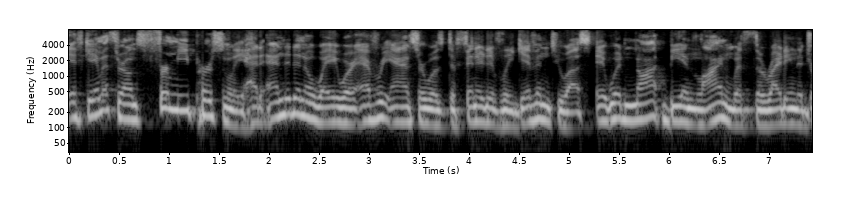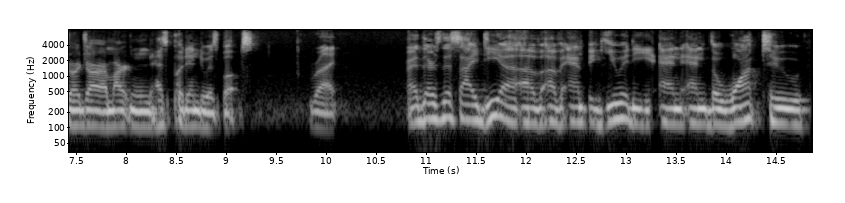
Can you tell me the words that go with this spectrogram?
If Game of Thrones, for me personally, had ended in a way where every answer was definitively given to us, it would not be in line with the writing that George R. R. Martin has put into his books. Right. Right. There's this idea of of ambiguity and and the want to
